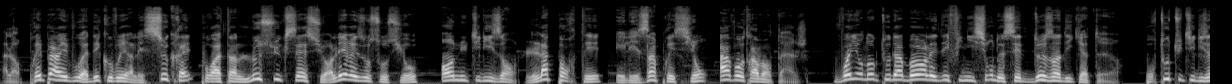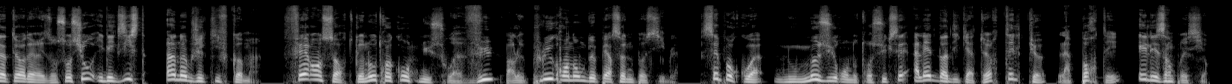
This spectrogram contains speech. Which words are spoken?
Alors préparez-vous à découvrir les secrets pour atteindre le succès sur les réseaux sociaux en utilisant la portée et les impressions à votre avantage. Voyons donc tout d'abord les définitions de ces deux indicateurs. Pour tout utilisateur des réseaux sociaux, il existe un objectif commun. Faire en sorte que notre contenu soit vu par le plus grand nombre de personnes possible. C'est pourquoi nous mesurons notre succès à l'aide d'indicateurs tels que la portée et les impressions.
